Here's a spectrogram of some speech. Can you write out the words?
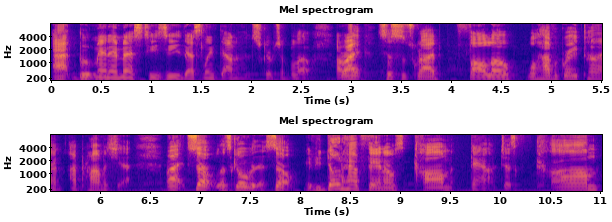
at BootmanMSTZ. That's linked down in the description below. All right, so subscribe, follow, we'll have a great time, I promise you. All right, so let's go over this. So if you don't have Thanos, calm down, just calm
